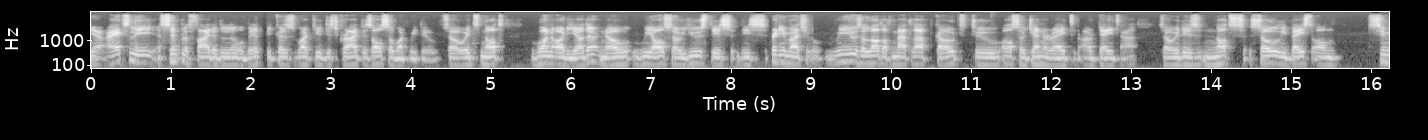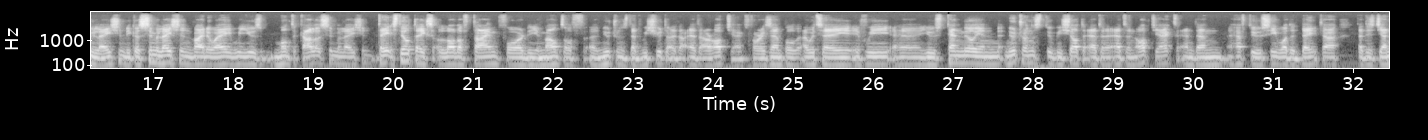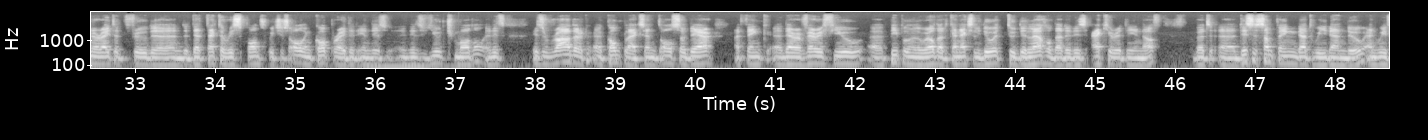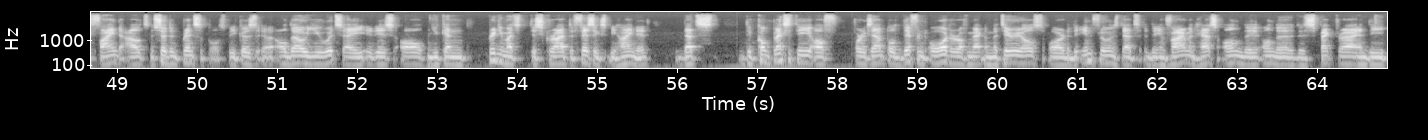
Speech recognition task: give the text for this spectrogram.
Yeah, I actually simplified it a little bit because what you described is also what we do. So it's not one or the other. No, we also use this these pretty much we use a lot of MATLAB code to also generate our data. So it is not solely based on simulation because simulation by the way we use monte carlo simulation. It still takes a lot of time for the amount of uh, neutrons that we shoot at, at, our object. For example i would say if we uh, use 10 million neutrons to be shot at, a, at an object and then have to see what the data that is generated through the, the detector response which is all incorporated in this in this huge model and it's is rather uh, complex. And also there, I think uh, there are very few uh, people in the world that can actually do it to the level that it is accurately enough. But this is something that we then do, and we find out certain principles. Because although you would say it is all, you can pretty much describe the physics behind it. That's the complexity of for example, different order of materials or the influence that the environment has on the on the, the spectra and the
